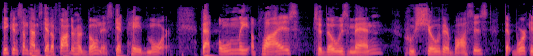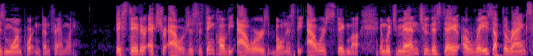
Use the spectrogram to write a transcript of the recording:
he can sometimes get a fatherhood bonus, get paid more. That only applies to those men who show their bosses that work is more important than family. They stay there extra hours. There's a thing called the hours bonus, the hours stigma, in which men to this day are raised up the ranks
